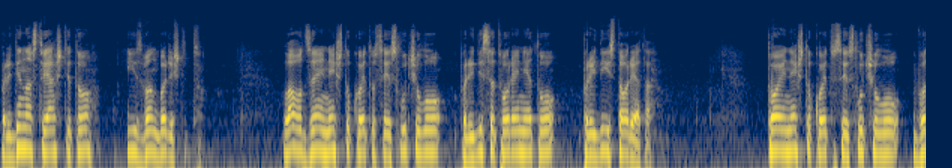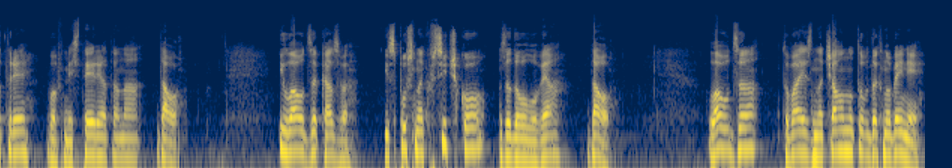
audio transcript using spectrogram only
преди настоящето и извън бъдещето. Лао Цзэ е нещо, което се е случило преди сътворението, преди историята. То е нещо, което се е случило вътре в мистерията на Дао. И Лао Цзэ казва, изпуснах всичко, за да уловя Дао. Лао Цзэ, това е изначалното вдъхновение,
